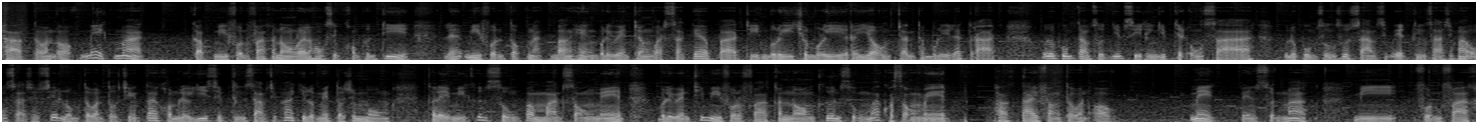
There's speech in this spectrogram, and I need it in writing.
ภาคตะวันออกเมฆมาก กับมีฝนฟ้าขนองร้อยละ60ของพื้นที่ และมีฝนตกหนักบางแห่งบริเวณจังหวัดสระแก้วปราจีนบุรีชลบุรี ระยองจันทบุรีและตราด อุณหภูมิต่ำสุด 24-27 องศา อุณหภูมิสูงสุด 31-35 องศาเซลเซียสลมตะวันตกเฉียงใต้ความเร็ว 20-35 กิโลเมตรต่อชั่วโมง ทะเลมีคลื่นสูงประมาณ 2 เมตร บริเวณที่มีฝนฟ้าขนองคลื่นสูงมากกว่า 2 เมตร ภาคใต้ฝั่งตะวันออกเมฆเป็นส่วนมาก มีฝนฟ้าข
